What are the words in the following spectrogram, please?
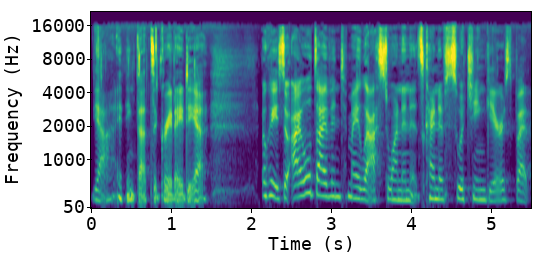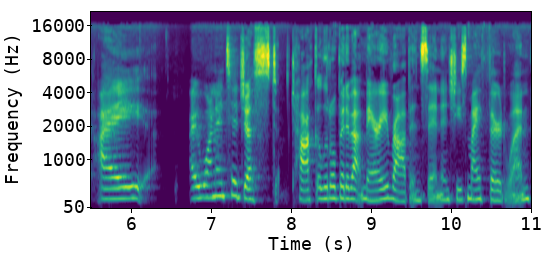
Yeah i think that's a great idea. Okay so i will dive into my last one and it's kind of switching gears but i I wanted to just talk a little bit about Mary Robinson, and she's my third one.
